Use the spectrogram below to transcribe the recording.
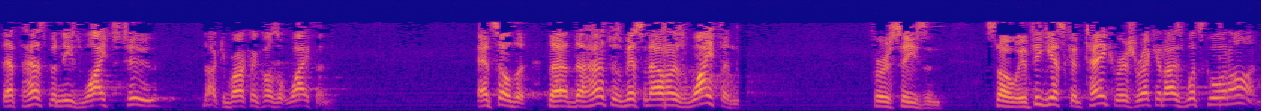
that the husband needs wives too. Dr. Barclay calls it wifing. And so the, the, the husband's missing out on his wifing for a season. So if he gets cantankerous, recognize what's going on.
